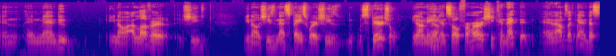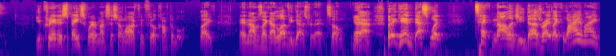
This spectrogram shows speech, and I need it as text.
And and man dude you know i love her. She you know she's in that space where she's spiritual you know what i mean? And so for her she connected. And i was like man that's you created a space where my sister-in-law can feel comfortable. Like and i was like i love you guys for that. So Yep. yeah. But again that's what technology does right? Like why am i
